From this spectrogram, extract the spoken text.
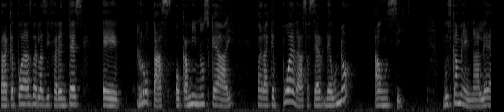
para que puedas ver las diferentes eh, rutas o caminos que hay para que puedas hacer de un no a un sí. Búscame en ale,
